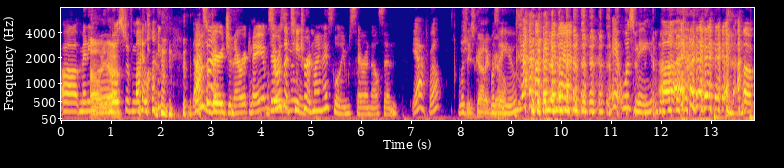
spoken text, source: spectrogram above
uh, many Oh, yeah. most of my life. That's a a- very generic name. There was a Sarah's teacher at my high school named Sarah Nelson. Yeah, well, Was She's it? got to go. Was it you? yeah, it was me. Uh, um,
